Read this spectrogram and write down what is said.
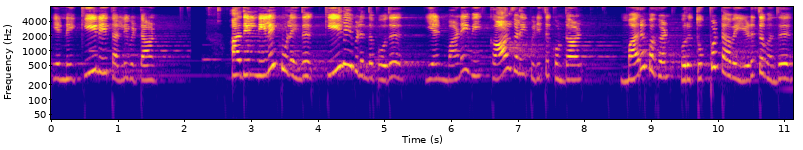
என்னை கீழே தள்ளிவிட்டான். அதில் நிலை குலைந்து கீழே விழுந்தபோது என் மனைவி கால்களை பிடித்து கொண்டாள். மருமகன் ஒரு துப்பட்டாவை எடுத்து வந்து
